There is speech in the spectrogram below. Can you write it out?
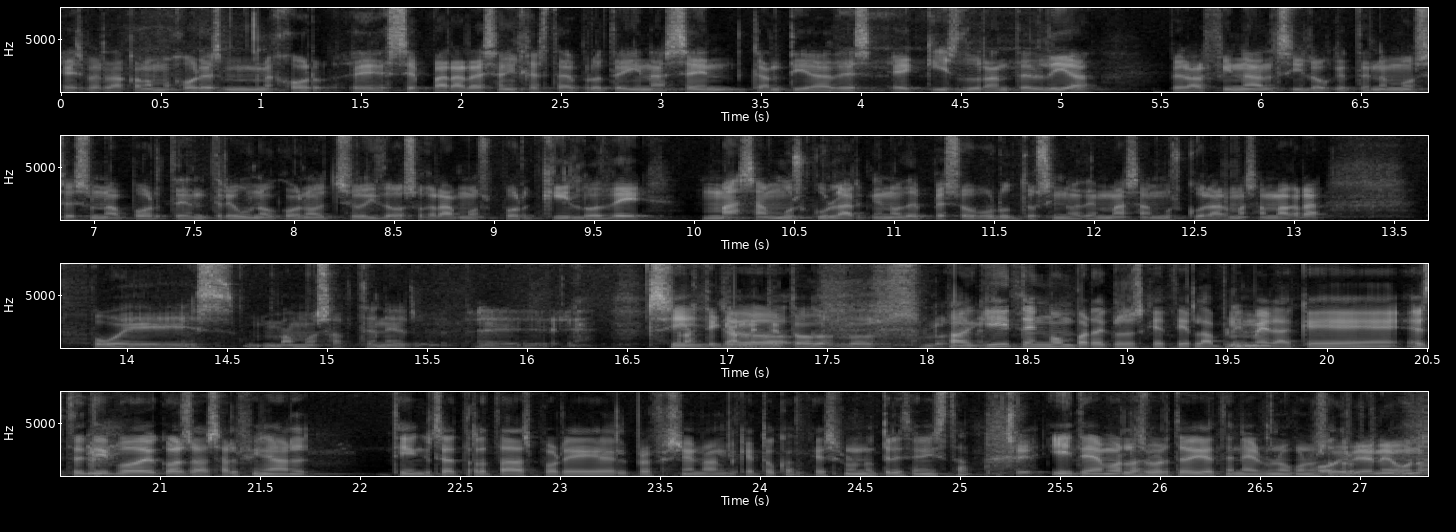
es verdad que a lo mejor es mejor eh, separar esa ingesta de proteínas en cantidades X durante el día, pero al final si lo que tenemos es un aporte entre 1,8 y 2 gramos por kilo de masa muscular, que no de peso bruto, sino de masa muscular, masa magra, pues vamos a obtener eh, Sí, prácticamente yo todos los... los Aquí beneficios. tengo un par de cosas que decir. La primera, Mm. que este tipo de cosas al final tienen que ser tratadas por el profesional que toca, que es un nutricionista, Sí. y tenemos la suerte de tener uno con Hoy nosotros. viene uno.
